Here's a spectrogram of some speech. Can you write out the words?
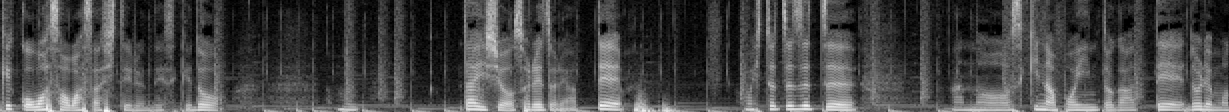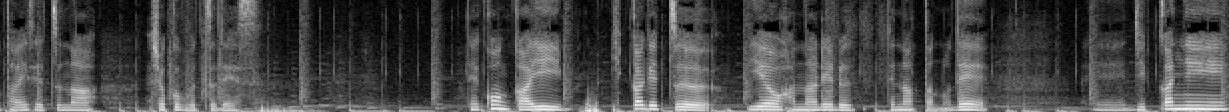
結構わさわさしてるんですけど大小それぞれあってもう一つずつあの好きなポイントがあってどれも大切な植物です。で今回1ヶ月家を離れるってなったので、えー、実家に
